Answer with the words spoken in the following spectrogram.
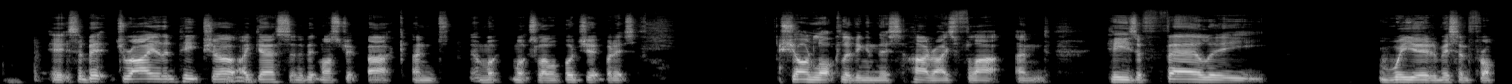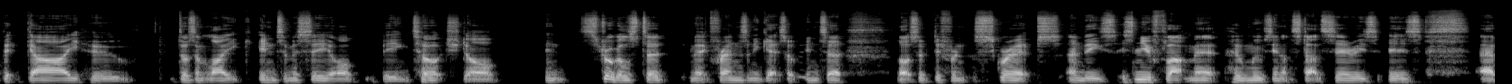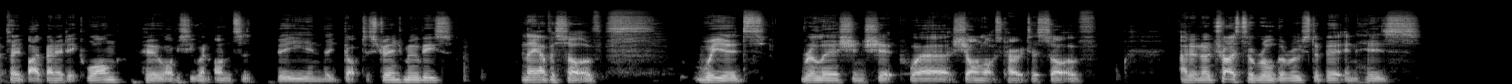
it's a bit drier than peep show Mm-hmm. i guess and a bit more stripped back and a mu- much lower budget but it's sean lock living in this high-rise flat and he's a fairly weird misanthropic guy who doesn't like intimacy or being touched or in, struggles to make friends and he gets up into lots of different scrapes and he's, his new flatmate who moves in at the start of the series is uh, played by benedict wong who obviously went on to be in the doctor strange movies and they have a sort of weird relationship where sean lock's character sort of i don't know tries to rule the roost a bit in his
